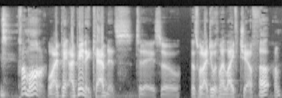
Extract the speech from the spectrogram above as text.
Come on. well, I pa- I painted cabinets today, so that's what I do with my life, Jeff. Uh, I'm,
